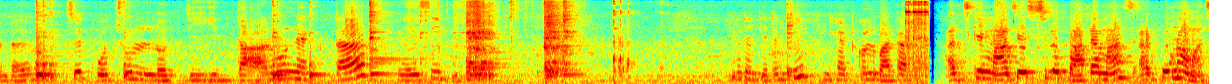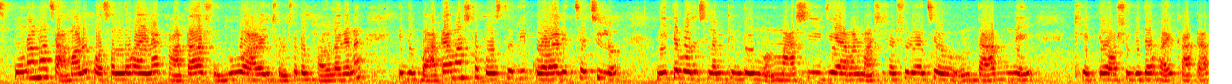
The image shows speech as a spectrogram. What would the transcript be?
এটাই হচ্ছে কচুর লতি। দারুণ একটা রেসিপি এটা কি এটা কি? ঘ্যাটকল বাটা আজকে মাছ এসেছিল, বাটা মাছ আর পোনা মাছ। পোনা মাছ আমারও পছন্দ হয় না, কাঁটা শুধু আর ওই ছোটো ছোটো ভালো লাগে না। কিন্তু বাটা মাছটা প্রস্তুতি করার ইচ্ছা ছিল, নিতে বলছিলাম, কিন্তু মাসি যে আমার মাসি শাশুড়ি আছে দাঁত নেই, খেতে অসুবিধা হয় কাঁটা।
